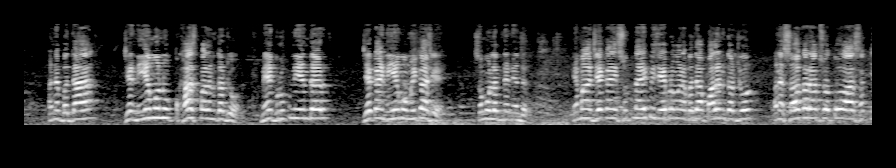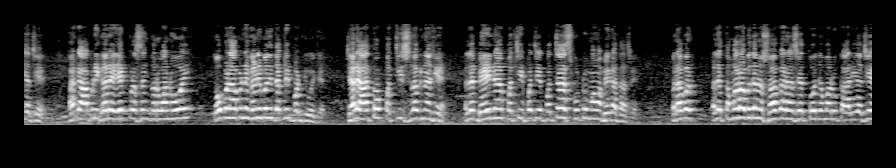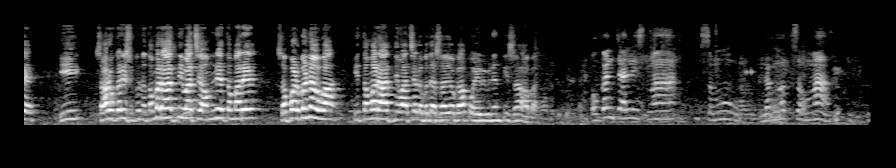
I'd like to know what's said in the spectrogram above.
અને બધા જે નિયમોનું ખાસ પાલન કરજો. મેં ગ્રુપની અંદર જે કાંઈ નિયમો મૂક્યા છે, સમૂહ લગ્નની અંદર, એમાં જે કાંઈ સૂચના આપી છે એ પ્રમાણે બધા પાલન કરજો અને સહકાર આપશો તો આ શક્ય છે. કારણ કે આપણી ઘરે એક પ્રસંગ કરવાનો હોય, તો પણ આપણને ઘણી બધી તકલીફ પડતી હોય છે. જ્યારે આ તો પચીસ લગ્ન છે, એટલે બેયના પચીસ પચીસ પચાસ કુટુંબમાં ભેગા થશે. બરાબર? એટલે તમારા બધાનો સહકાર હશે તો જ અમારું કાર્ય છે. એ સારું કરી શકું ને તમારા હાથની વાત છે, અમને તમારે સફળ બનાવવા એ તમારા હાથની વાત છે, એટલે બધા સહયોગ આપો, એવી વિનંતી છે, આભાર. ઓગણચાલીસમાં સમૂહ, લગ્નોત્સવમાં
